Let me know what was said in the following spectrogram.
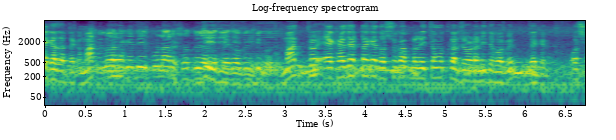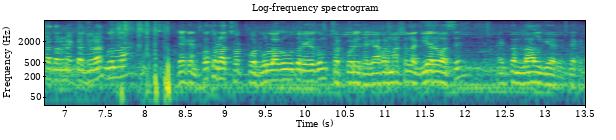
এক হাজার টাকা। মাত্র মাত্র এক হাজার টাকায় দর্শক আপনার এই চমৎকার জোড়াটা নিতে পারবেন। দেখেন অসাধারণ একটা জোড়া। গোল্লা? দেখেন কতটা ছটপট। গোল্লা কবুতর এরকম ছটপটেই থাকে। আবার মার্শাল্লাহ গিয়ারও আছে। একদম লাল গিয়ারের দেখেন।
